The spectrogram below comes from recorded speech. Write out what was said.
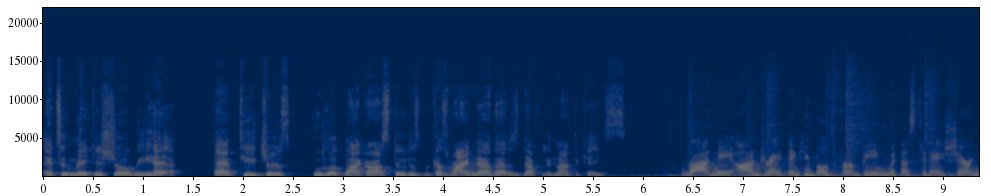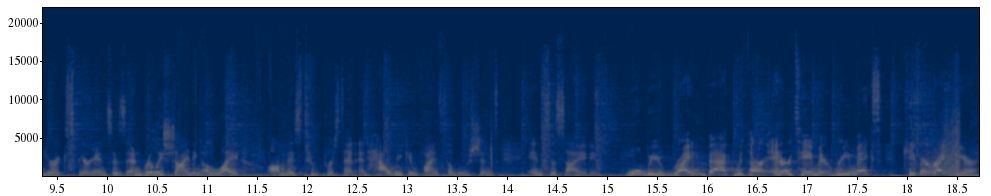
and to making sure we have, have teachers who look like our students because right now that is definitely not the case. Rodney, Andre, thank you both for being with us today, sharing your experiences, and really shining a light on this 2% and how we can find solutions in society. We'll be right back with our entertainment remix. Keep it right here.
